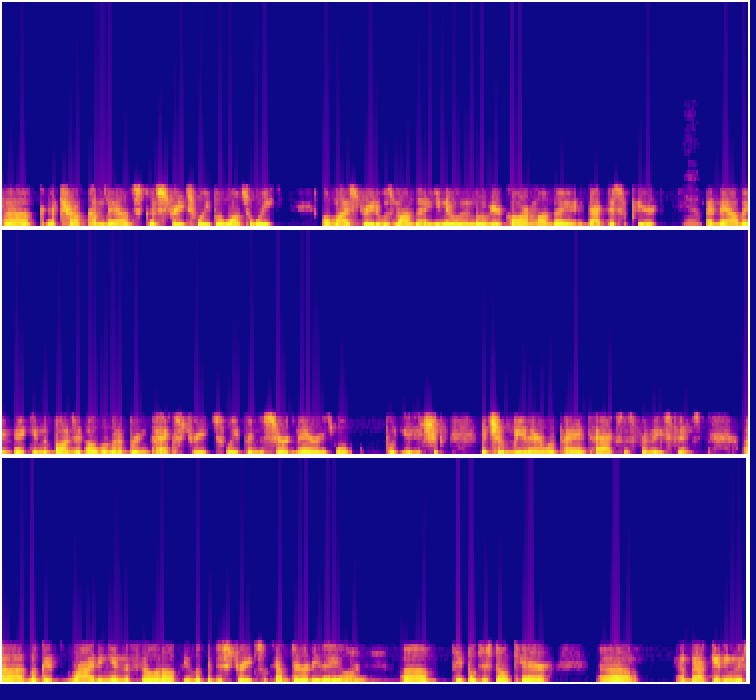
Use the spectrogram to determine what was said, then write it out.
uh, a truck come down, a street sweeper once a week. On my street, it was Monday. You knew when to move your car Monday. That disappeared. And now they make in the budget, oh, we're going to bring back street sweeping to certain areas. Well, it should, it should be there. We're paying taxes for these things. Uh, look at riding into Philadelphia. Look at the streets. Look how dirty they are. Um, people just don't care uh, about getting this,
